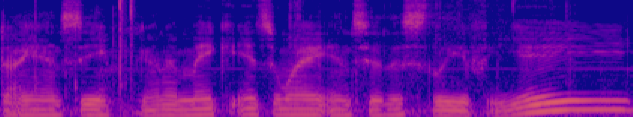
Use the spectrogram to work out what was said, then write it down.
Diancie gonna make its way into the sleeve. Yay!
